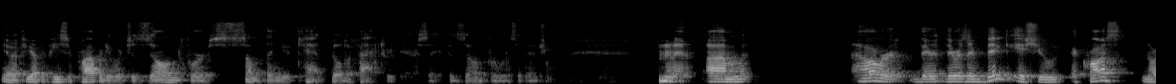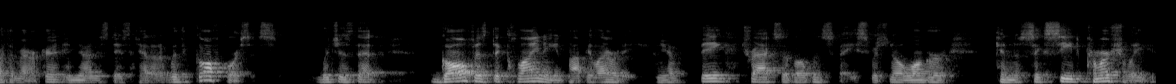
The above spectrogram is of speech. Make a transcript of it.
you know, if you have a piece of property which is zoned for something, you can't build a factory there, say if it's zoned for residential. um, however, there, there is a big issue across North America, in the United States and Canada, with golf courses, which is that golf is declining in popularity. And you have big tracts of open space, which no longer can succeed commercially.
